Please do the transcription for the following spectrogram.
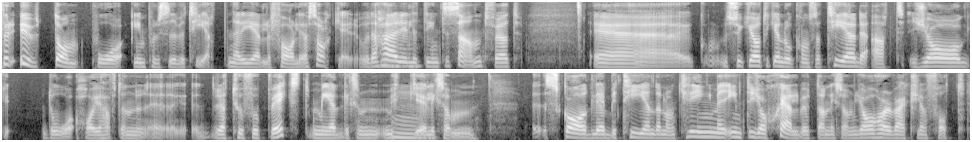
Förutom på impulsivitet när det gäller farliga saker. Och det här är lite intressant för att eh, psykiatrikern då konstaterade att jag då har ju haft en eh, rätt tuff uppväxt med liksom mycket liksom, skadliga beteenden omkring mig. Inte jag själv utan liksom, jag har verkligen fått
